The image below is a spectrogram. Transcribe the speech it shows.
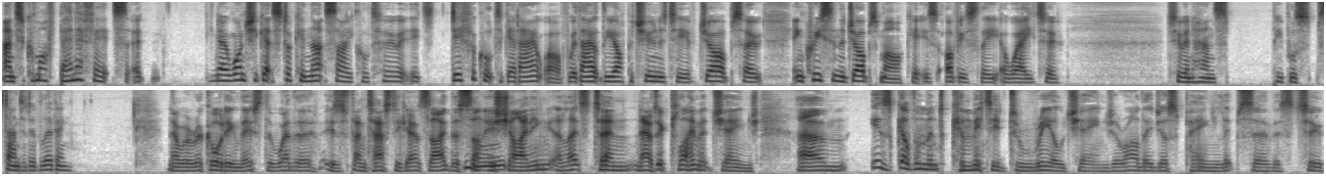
and to come off benefits. Uh, you know, once you get stuck in that cycle too, it, it's difficult to get out of without the opportunity of jobs. So, increasing the jobs market is obviously a way to to enhance people's standard of living. Now we're recording this. The weather is fantastic outside. The sun is Mhm. shining. And let's turn now to climate change. Um, is government committed to real change, or are they just paying lip service to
